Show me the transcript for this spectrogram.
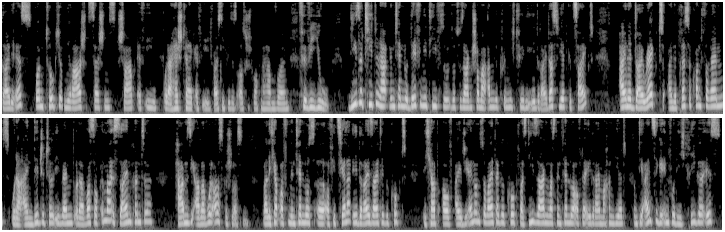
3DS und Tokyo Mirage Sessions Sharp FE oder Hashtag FE, ich weiß nicht, wie sie es ausgesprochen haben wollen, für Wii U. Diese Titel hat Nintendo definitiv so, sozusagen schon mal angekündigt für die E3. Das wird gezeigt. Eine Direct, eine Pressekonferenz oder ein Digital Event oder was auch immer es sein könnte, haben sie aber wohl ausgeschlossen. Weil ich habe auf Nintendos äh, offizieller E3-Seite geguckt, ich habe auf IGN und so weiter geguckt, was die sagen, was Nintendo auf der E3 machen wird. Und die einzige Info, die ich kriege, ist,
